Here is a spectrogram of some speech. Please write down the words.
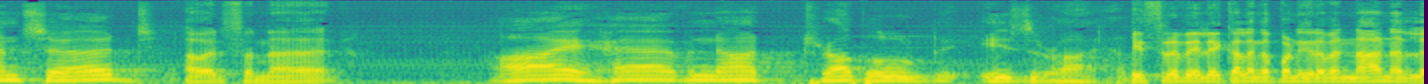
answered, அவர் சொன்னார் I have not troubled Israel, இஸ்ரவேலை கலங்க பண்ணுகிறவன் நான் அல்ல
